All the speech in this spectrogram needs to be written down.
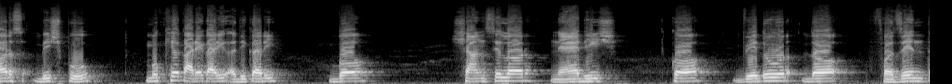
अर्स बिश्पू मुख्य कार्यकारी अधिकारी ब शान्सेलर न्यायाधीश क वेदोर द फजेंत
